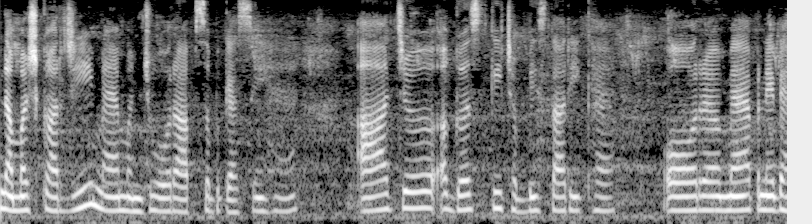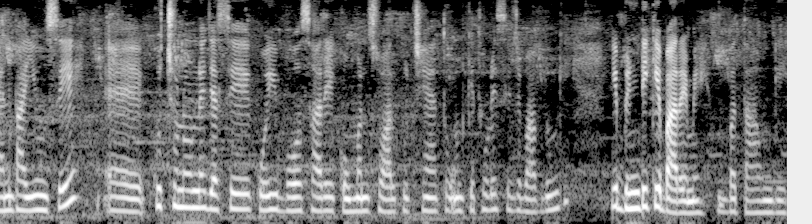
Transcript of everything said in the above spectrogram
नमस्कार जी मैं मंजू और आप सब कैसे हैं? आज अगस्त की 26 तारीख है और मैं अपने बहन भाइयों से ए, कुछ उन्होंने जैसे कोई बहुत सारे कॉमन सवाल पूछे हैं तो उनके थोड़े से जवाब दूँगी। ये भिंडी के बारे में बताऊँगी।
